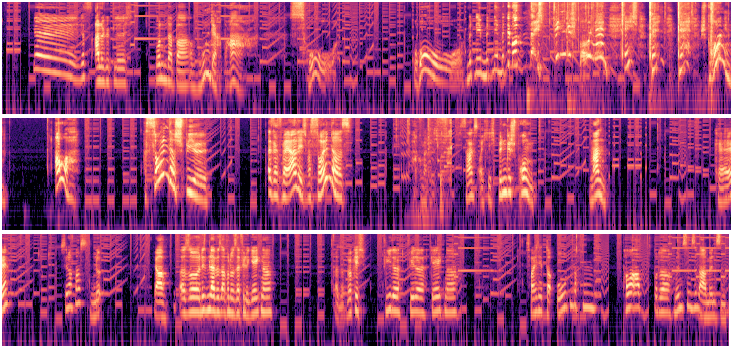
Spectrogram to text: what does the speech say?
Yay! Jetzt sind alle glücklich. Wunderbar. Wunderbar. So. Oho. Mitnehmen, mitnehmen, mitnehmen. Und ich bin gesprungen. Ich bin gesprungen. Aua. Was soll denn das Spiel? Also jetzt mal ehrlich, was soll denn das? Ach, guck mal, ich sag's euch, ich bin gesprungen. Mann. Okay. Ist hier noch was? Nö. Ja, also in diesem Level sind einfach nur sehr viele Gegner. Also wirklich viele, viele Gegner. Ich weiß nicht, ob da oben noch ein Power-Up oder Münzen sind. Ah, Münzen.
